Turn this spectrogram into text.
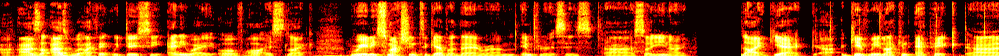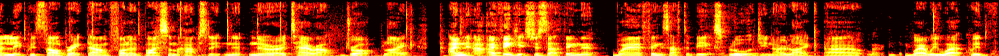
uh, as as I think we do see anyway, of artists like really smashing together their um, influences. Uh, so you know, like yeah, uh, give me like an epic uh, liquid style breakdown followed by some absolute n- neuro tear out drop. Like, and I I think it's just that thing that where things have to be explored. You know, like uh, where we work with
